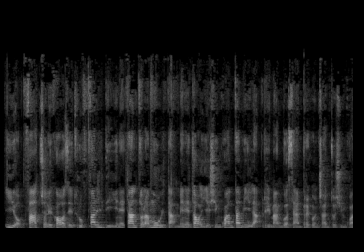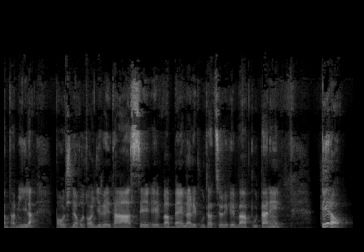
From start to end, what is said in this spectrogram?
io faccio le cose truffaldine, tanto la multa me ne toglie 50.000, rimango sempre con 150.000, poi ci devo togliere le tasse e vabbè la reputazione che va a puttanè. Però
